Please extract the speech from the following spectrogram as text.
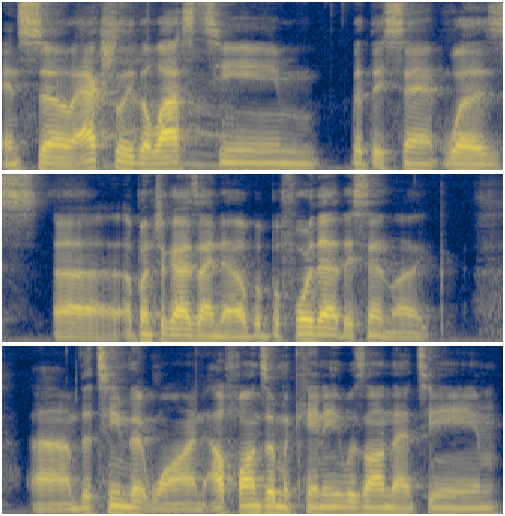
And so actually, the last Oh. team that they sent was uh, a bunch of guys I know. But before that, they sent like um, the team that won. Alfonzo McKinnie was on that team,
